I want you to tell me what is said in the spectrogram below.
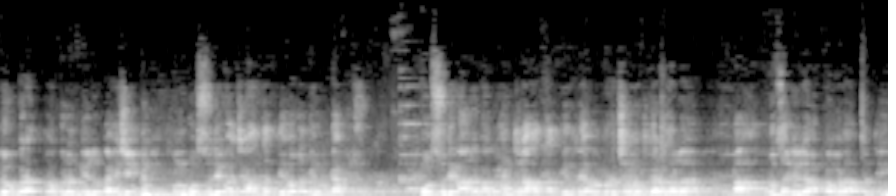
लवकरात लवकरात नेलं पाहिजे. म्हणून वसुदेवाच्या हातात देवाला देऊन टाकलं. वसुदेवानं भगवंताला हातात घेतल्याबरोबर चमत्कार झाला. आ, उचललेला कमळापती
